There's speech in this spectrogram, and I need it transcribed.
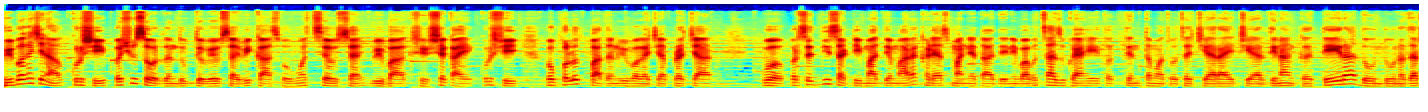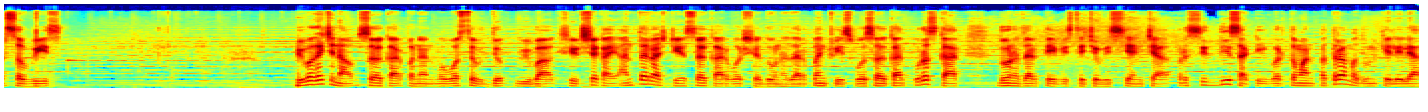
विभागाचे नाव कृषी पशुसंवर्धन दुग्ध व्यवसाय विकास व मत्स्य व्यवसाय विभाग शीर्षक आहे कृषी व फलोत्पादन विभागाच्या प्रचार व प्रसिद्धीसाठी माध्यम आराखड्यास मान्यता देण्याबाबतचा जो काय आहे तो अत्यंत महत्त्वाचा चेअर आहे चेअर दिनांक तेरा दोन दोन हजार सव्वीस. विभागाचे नाव सहकार पणन व वस्त्र उद्योग विभाग शीर्षक आहे आंतरराष्ट्रीय सहकार वर्ष दोन हजार पंचवीस व सहकार पुरस्कार दोन हजार तेवीस ते चोवीस यांच्या प्रसिद्धीसाठी वर्तमानपत्रामधून केलेल्या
